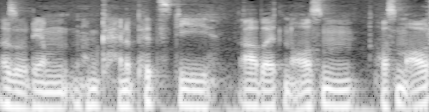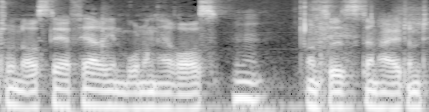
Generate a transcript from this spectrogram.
also die haben, haben keine Pits, die arbeiten aus dem, aus dem Auto und aus der Ferienwohnung heraus. Mhm. Und so ist es dann halt. Und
